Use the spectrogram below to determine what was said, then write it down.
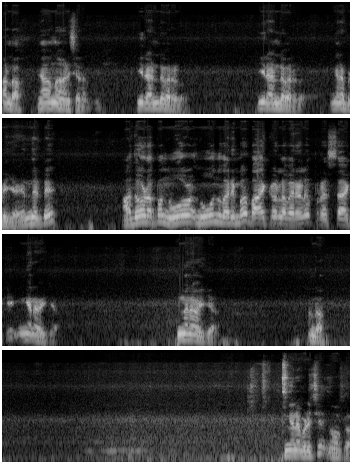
കണ്ടോ? ഞാൻ ഒന്ന് കാണിച്ചു തരാം ഈ രണ്ട് വിരൽ ഈ രണ്ട് വിരൽ ഇങ്ങനെ പിടിക്കുക. എന്നിട്ട് അതോടൊപ്പം നൂ മൂന്ന് വരുമ്പോൾ ബാക്കിയുള്ള വരകൾ പ്രസ്സാക്കി ഇങ്ങനെ വയ്ക്കുക ഇങ്ങനെ വയ്ക്കുക ഉണ്ടോ ഇങ്ങനെ പിടിച്ച് നോക്കുക.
